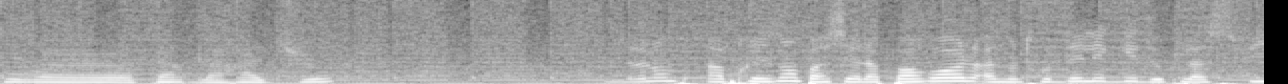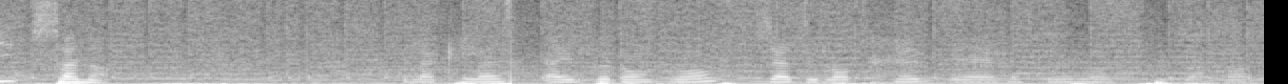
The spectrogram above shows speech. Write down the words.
pour euh, faire de la radio. Nous allons à présent passer la parole à notre déléguée de classe fille, Sana. La classe a une bonne ambiance, il y a de l'entraide et elle reste même un petit peu bavarde.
